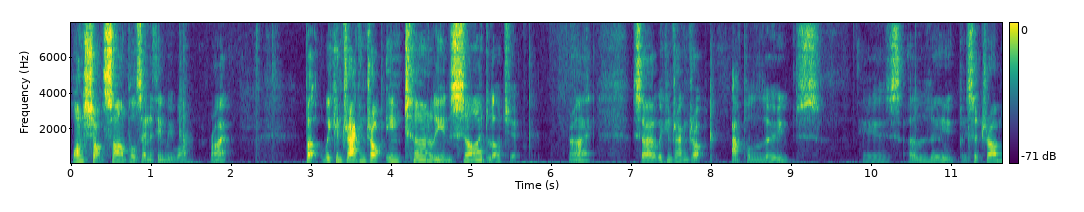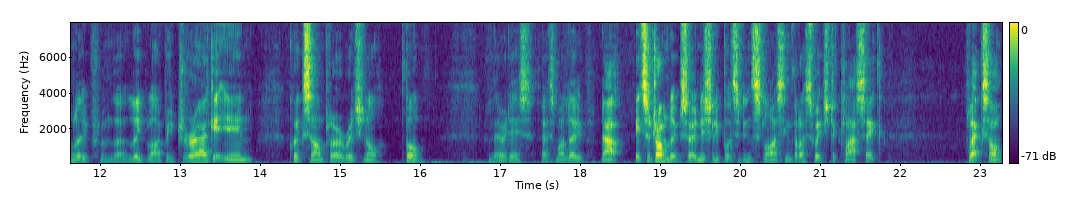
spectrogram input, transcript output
one-shot samples, anything we want, right? But we can drag and drop internally inside Logic, right? So we can drag and drop Apple loops. Here's a loop. It's a drum loop from the loop library. Drag it in, quick sampler original, boom. And there it is. There's my loop. Now, it's a drum loop, so initially puts it in slicing, but I switch to classic, flex on,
